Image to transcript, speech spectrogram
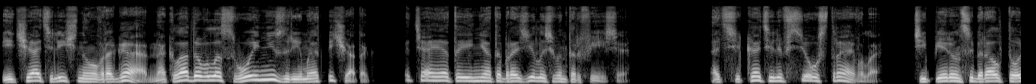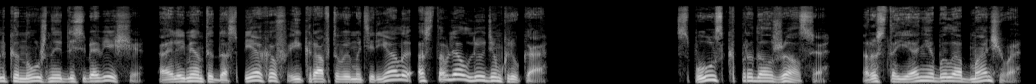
Печать личного врага накладывала свой незримый отпечаток, хотя это и не отобразилось в интерфейсе. Отсекателя все устраивало. Теперь он собирал только нужные для себя вещи, а элементы доспехов и крафтовые материалы оставлял людям крюка. Спуск продолжался. Расстояние было обманчиво.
